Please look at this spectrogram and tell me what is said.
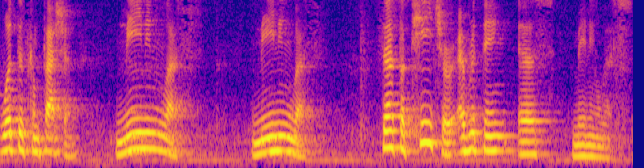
with this confession? Meaningless. Meaningless. says the teacher, everything is meaningless.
